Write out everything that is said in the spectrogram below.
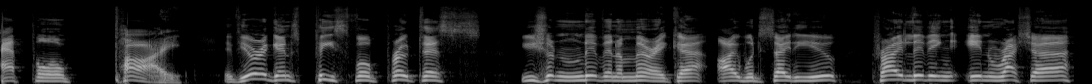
apple pie. If you're against peaceful protests, you shouldn't live in America. I would say to you, try living in Russia.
